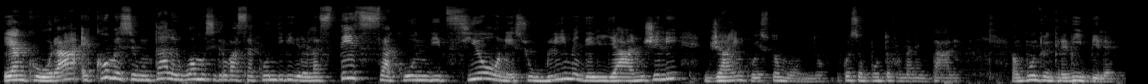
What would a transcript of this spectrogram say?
E ancora, è come se un tale uomo si trovasse a condividere la stessa condizione sublime degli angeli già in questo mondo. E questo è un punto fondamentale, è un punto incredibile.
